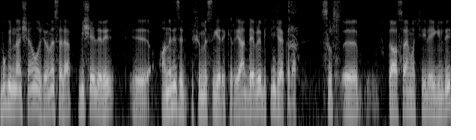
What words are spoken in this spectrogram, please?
Bugünden Şenol Hoca mesela bir şeyleri e, analiz edip düşünmesi gerekir. Yani devre bitinceye kadar. Sırf e, Galatasaray maçı ile ilgili değil.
